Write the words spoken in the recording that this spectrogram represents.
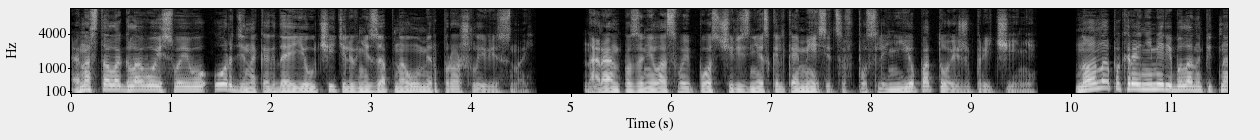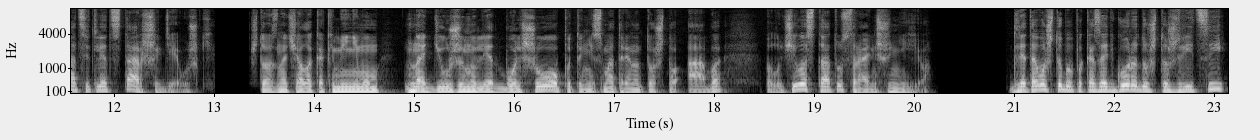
Она стала главой своего ордена, когда ее учитель внезапно умер прошлой весной. Наранпа заняла свой пост через несколько месяцев после нее по той же причине. Но она, по крайней мере, была на 15 лет старше девушки. что означало как минимум на дюжину лет больше опыта, несмотря на то, что Аба получила статус раньше нее. «Для того, чтобы показать городу, что жрецы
